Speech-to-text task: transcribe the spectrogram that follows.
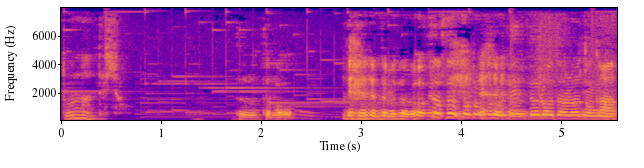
どんなんでしょドロドロ？う ドロドロ？そうそう、ドロドロね、ドロドロとか、うん。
